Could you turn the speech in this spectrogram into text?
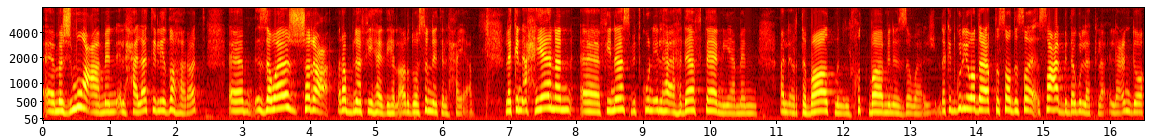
آه، مجموعة من الحالات اللي ظهرت آه، زواج شرع ربنا في هذه الأرض وسنة الحياة. لكن أحيانا في ناس بتكون لها أهداف ثانية من الارتباط من الخطبة من الزواج. بدك تقول لي وضع اقتصادي صعب بدي أقول لك لا اللي عنده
